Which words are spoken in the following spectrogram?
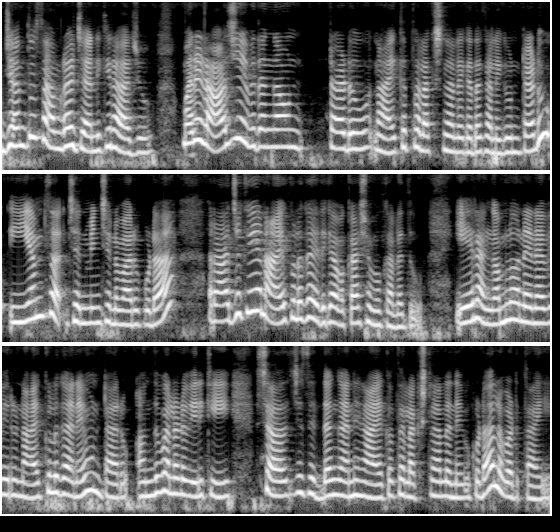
జంతు సామ్రాజ్యానికి రాజు. మరి రాజు ఏ విధంగా ఉంటాడు? నాయకత్వ లక్షణాలే కదా కలిగి ఉంటాడు. ఈఎం జన్మించిన వారు కూడా రాజకీయ నాయకులుగా ఎదిగే అవకాశము కలదు. ఏ రంగంలోనైనా వీరు నాయకులుగానే ఉంటారు. అందువలన వీరికి సహజ సిద్ధంగానే నాయకత్వ లక్షణాలు అనేవి కూడా అలవడతాయి.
